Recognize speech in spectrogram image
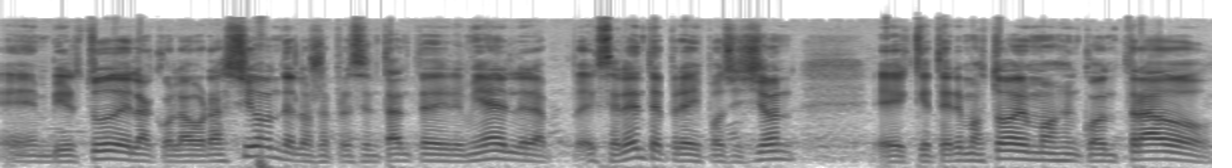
en virtud de la colaboración de los representantes de gremial, la excelente predisposición eh, que tenemos todos, hemos encontrado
